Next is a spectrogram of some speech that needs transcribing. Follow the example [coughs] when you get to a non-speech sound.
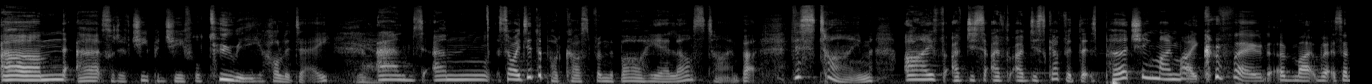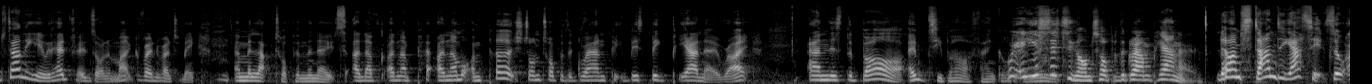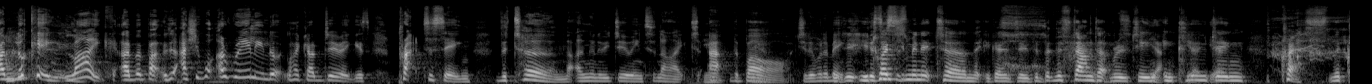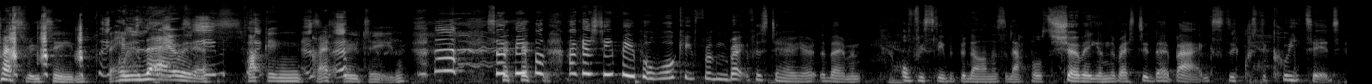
um, uh, sort of cheap and cheerful two-y holiday. And um, so I did the podcast from the bar here last time, but this time I've I've just I've, I've discovered that perching my [laughs] microphone and my so I'm standing here with headphones on and microphone in front of me and my laptop and my notes and I've and I'm and I'm, I'm perched on top of the grand this big piano right. And there's the bar, empty bar, thank God. Wait, are you sitting on top of the grand piano? No, I'm standing at it, so I'm oh, looking like I'm about. Actually, what I really look like I'm doing is practicing the turn that I'm going to be doing tonight at the bar. Do you know what I mean? Your- Your 'Cause this twenty is- minute turn that you're going to do, the, the stand up routine, Yeah, yeah, yeah. including cress, the cress [laughs] routine, the hilarious fucking cress [laughs] routine. So people, [laughs] I can see people walking from the breakfast area at the moment, obviously with bananas and apples showing and the rest in their bags, the secreted.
